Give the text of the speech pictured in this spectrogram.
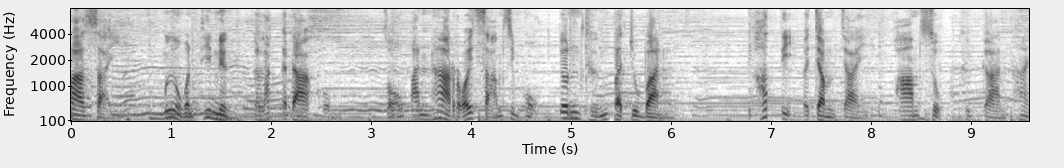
ลาใสยเมื่อวันที่ 1 กรกฎาคม 2536 จนถึงปัจจุบัน คติประจำใจความสุขคือการให้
